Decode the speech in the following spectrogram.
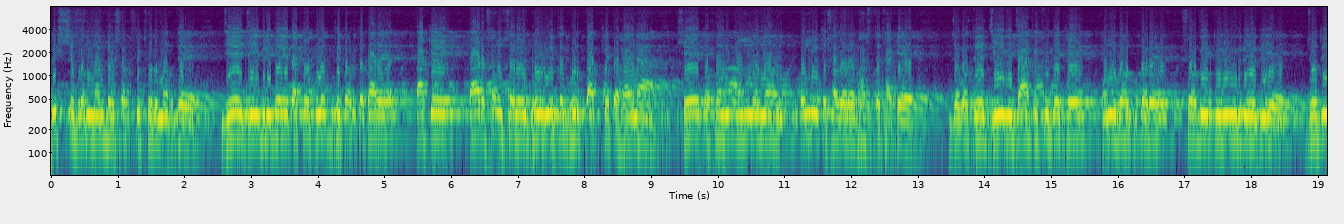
বিশ্ব ব্রহ্মাণ্ডের সবকিছুর মধ্যে। যে জীব হৃদয়ে তাকে উপলব্ধি করতে পারে, তাকে তার সংসারের ঘূর্ণিতে ঘুরপাক খেতে হয় না। সে তখন আনন্দময় অমৃত সাগরে ভাসতে থাকে। জগতে জীব যা কিছু দেখে, অনুভব করে, সবই তু ইন্দ্রিয় দিয়ে। যদি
